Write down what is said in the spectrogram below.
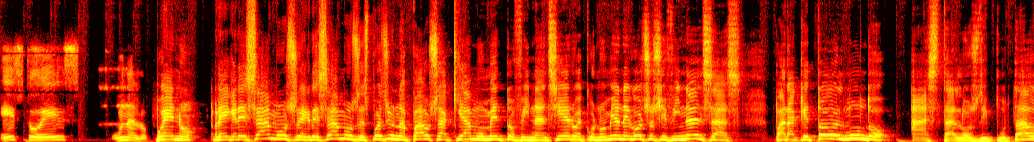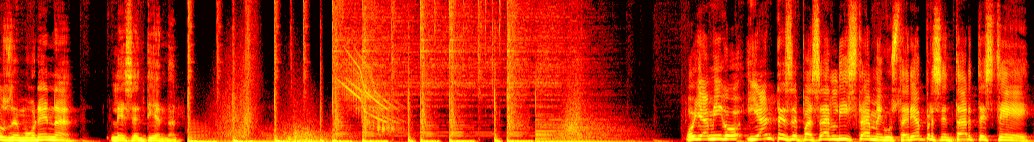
esto es una locura. Bueno, regresamos, regresamos después de una pausa aquí a Momento Financiero, Economía, Negocios y Finanzas, para que todo el mundo, hasta los diputados de Morena, les entiendan. Oye amigo, y antes de pasar lista, me gustaría presentarte este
